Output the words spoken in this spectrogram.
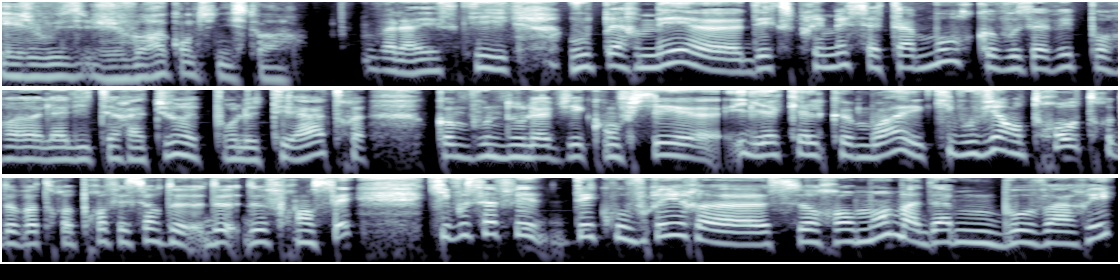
et je vous, je vous raconte une histoire. Voilà, et ce qui vous permet euh, d'exprimer cet amour que vous avez pour euh, la littérature et pour le théâtre, comme vous nous l'aviez confié euh, il y a quelques mois, et qui vous vient entre autres de votre professeur de, de, de français, qui vous a fait découvrir ce roman, Madame Bovary.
